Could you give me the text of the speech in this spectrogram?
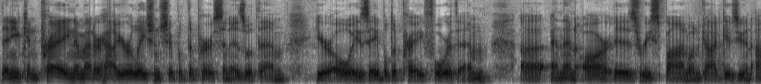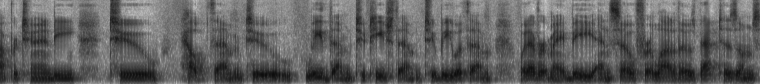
Then you can pray no matter how your relationship with the person is with them. You're always able to pray for them. Uh, and then R is respond when God gives you an opportunity to help them, to lead them, to teach them, to be with them, whatever it may be. And so for a lot of those baptisms,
